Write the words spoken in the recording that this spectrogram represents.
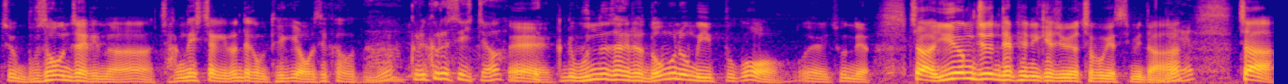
좀 무서운 자리나 장례식장 이런 데 가면 되게 어색하거든요. 그 그럴 수 있죠. 예, 근데 웃는 상이라서 너무너무 이쁘고 예, 좋네요. 자, 유영준 대표님께 좀 여쭤보겠습니다. 네. 자,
